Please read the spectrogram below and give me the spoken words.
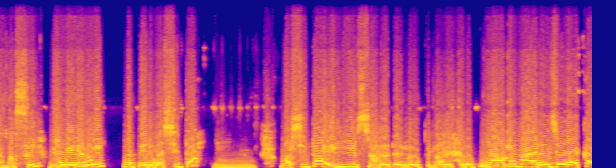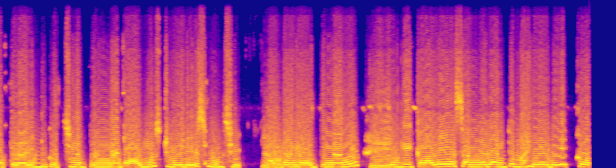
నమస్తే. మీ పేరు నా పేరు వర్షిత. వర్షిత ఎన్ని ఇయర్స్ నుండి అటెండ్ అవుతున్నావు ఇక్కడ? నాకు మ్యారేజ్ అయ్యాక అత్తగారింటికి వచ్చినప్పుడు ఆల్మోస్ట్ ట్వెల్వ్ ఇయర్స్ నుంచి అటెండ్ అవుతున్నాను ఇంక ఈ కాలేజీ సంగతి అంటే మహిళలు ఎక్కువ.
